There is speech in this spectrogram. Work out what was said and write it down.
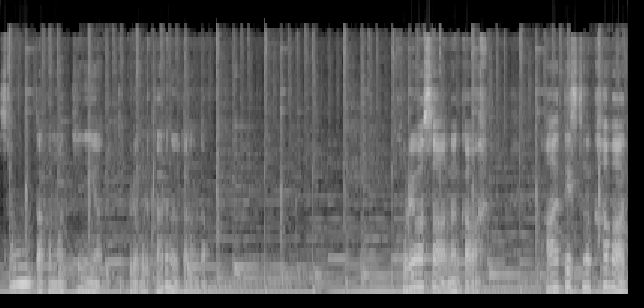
サンタが街にやってくる、これ誰の歌なんだ？これはさ、なんか、アーティストのカバーっ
